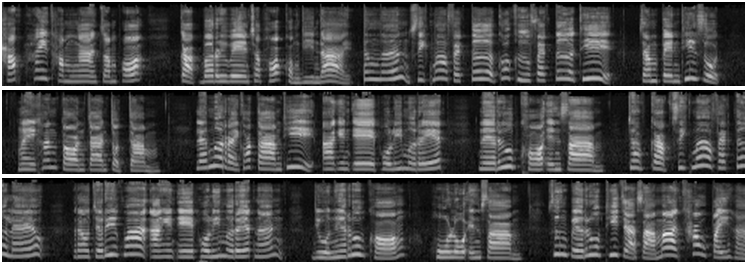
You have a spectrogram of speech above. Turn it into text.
คับให้ทำงานจำเพาะกับบริเวณเฉพาะของยีนได้ ดังนั้น sigma factor ก็คือ factor ที่จำเป็นที่สุด ในขั้นตอนการจดจำและเมื่อไรก็ตามที่ RNA polymerase ในรูป core enzyme จับกับ sigma factor แล้ว เราจะเรียกว่า RNA polymerase นั้น อยู่ในรูปของ holoenzyme ซึ่งเป็นรูปที่จะสามารถเข้าไปหา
